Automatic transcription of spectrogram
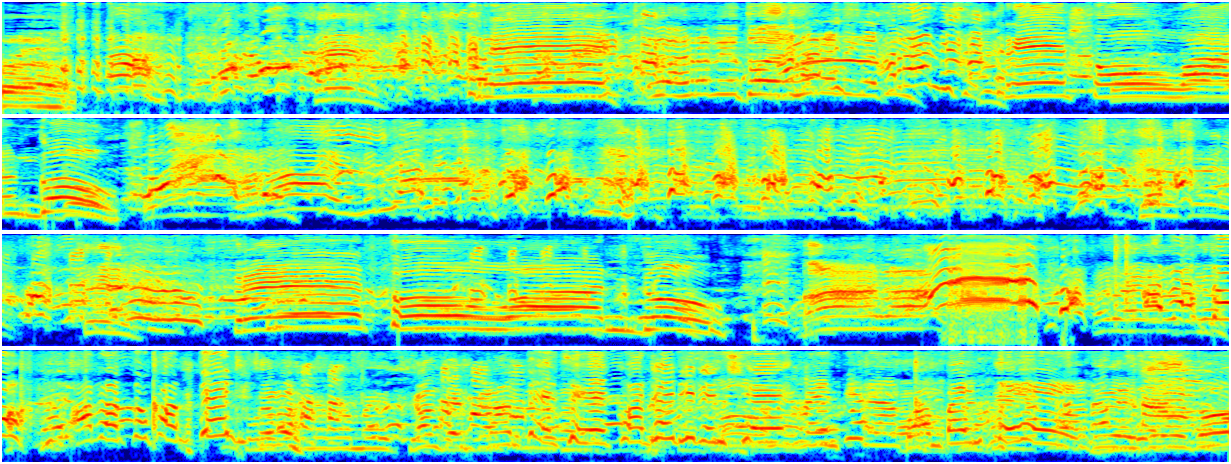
Sige. Three, Eh, ano nito? Ano Ano nito? ni ano ni sa 3, 2, 1, go! Aray, linya, linya! Sige, 3, 3, 2, 1, go! Ara! Ano to? Ano to, Captain? Kantin, Captain, sige, kwadra din din siya. 120. Sige, go!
